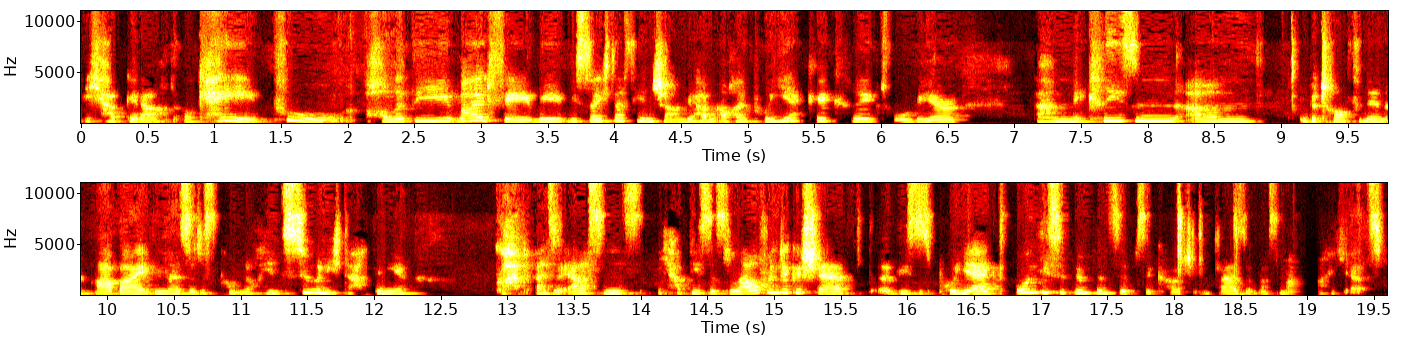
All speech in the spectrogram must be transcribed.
ich habe gedacht, okay, puh, Holiday Wildfee, wie, wie soll ich das hinschauen? Wir haben auch ein Projekt gekriegt, wo wir ähm, mit Krisenbetroffenen ähm, arbeiten. Also das kommt noch hinzu. Und ich dachte mir, Gott, also erstens, ich habe dieses laufende Geschäft, äh, dieses Projekt und diese 75 Coaching. Also was mache ich jetzt?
